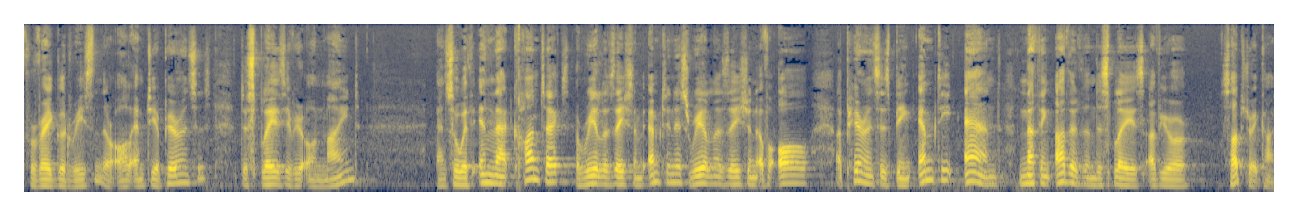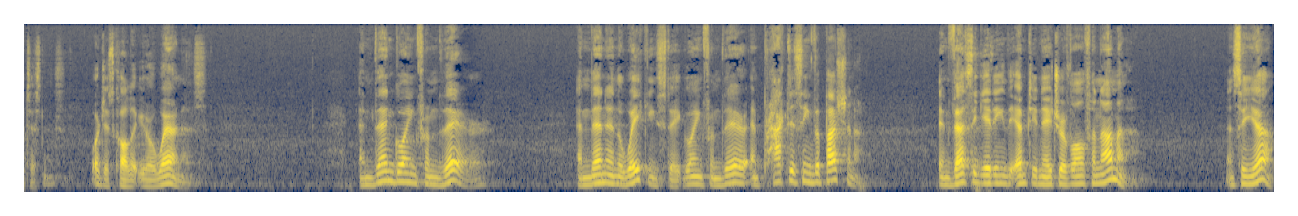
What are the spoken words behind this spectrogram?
for very good reason. They're all empty appearances, displays of your own mind. And so, within that context, a realization of emptiness, realization of all appearances being empty and nothing other than displays of your substrate consciousness, or just call it your awareness. And then going from there, and then in the waking state, going from there and practicing vipassana, investigating the empty nature of all phenomena. And saying, yeah,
